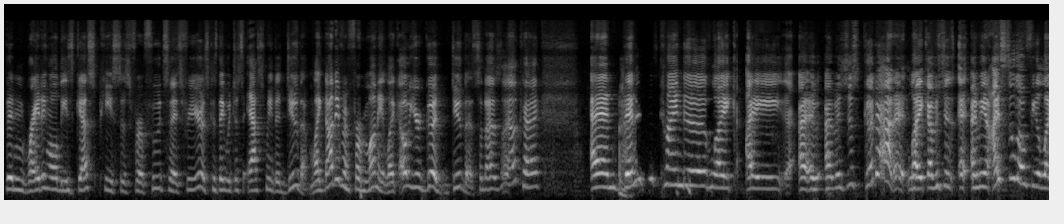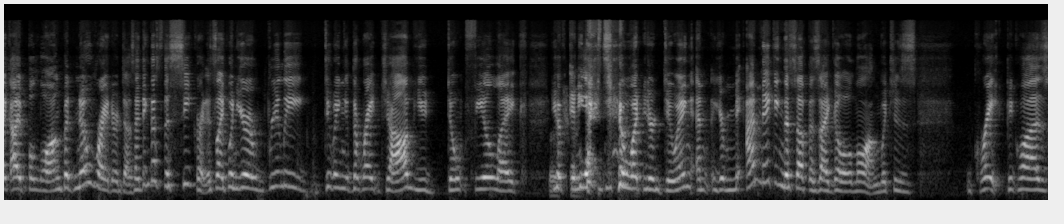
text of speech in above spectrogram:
been writing all these guest pieces for food sites for years because they would just ask me to do them. Like, not even for money, like, oh, you're good, do this. And I was like, okay and then it just kind of like I, I i was just good at it. Like i was just i mean i still don't feel like i belong but no writer does. I think that's the secret. It's like when you're really doing the right job you don't feel like you have any idea what you're doing and you're i'm making this up as i go along which is great because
